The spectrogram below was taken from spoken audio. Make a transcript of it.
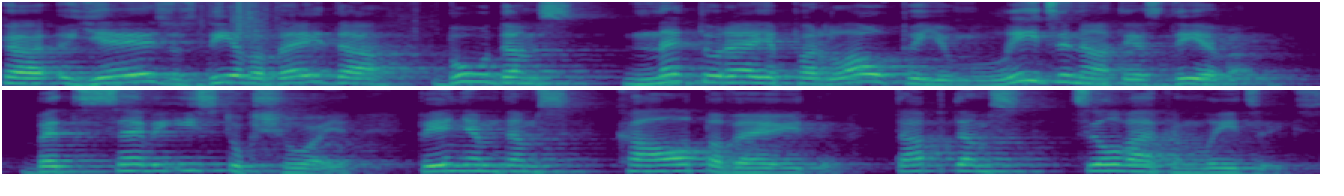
ka Jēzus dieva veidā būdams neturēja par laupījumu līdzināties dievam, bet sevi iztukšoja, pieņemdams kalpa veidu, tapdams cilvēkam līdzīgs.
